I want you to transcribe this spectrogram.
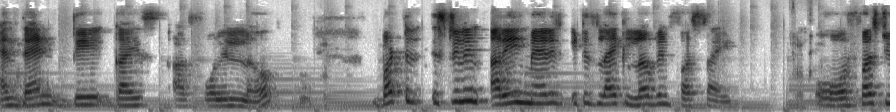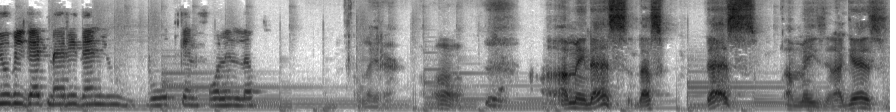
and then they guys are fall in love. But still in arranged marriage, it is like love in first sight. Okay. Or first you will get married, then you both can fall in love later. Oh, yeah. I mean that's that's that's amazing. I guess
